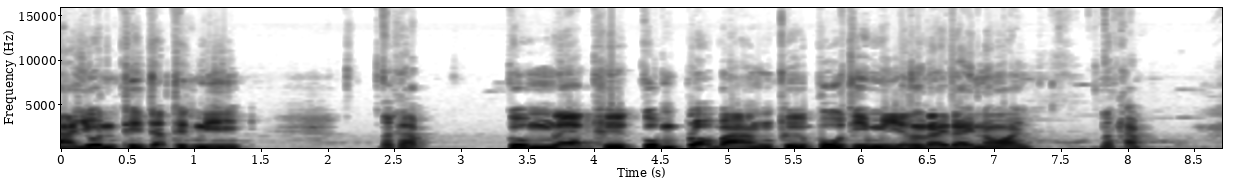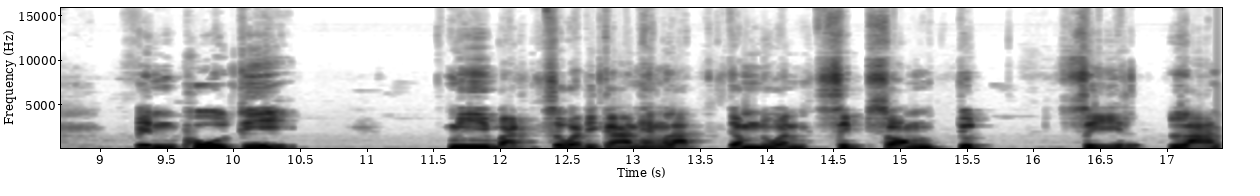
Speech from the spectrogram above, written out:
ยายนที่จะถึงนี้ นะครับ กลุ่มแรกคือกลุ่มเปราะบางคือผู้ที่มีรายได้น้อยนะครับ เป็นผู้ที่มีบัตรสวัสดิการแห่งรัฐจำนวน 12.4 ล้าน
